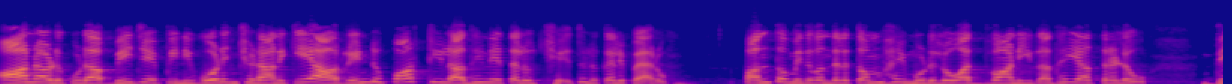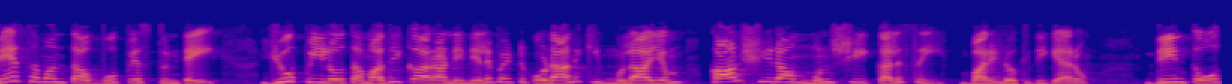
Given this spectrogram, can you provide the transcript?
ఆనాడు కూడా బీజేపీని ఓడించడానికే ఆ రెండు పార్టీల అధినేతలు చేతులు కలిపారు. పంతొమ్మిది వందల తొంభై మూడులో అద్వానీ రథయాత్రలో దేశమంతా ఊపేస్తుంటే యూపీలో తమ అధికారాన్ని నిలబెట్టుకోవడానికి ములాయం కాన్షీరాం మున్షి కలిసి బరిలోకి దిగారు. దీంతో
